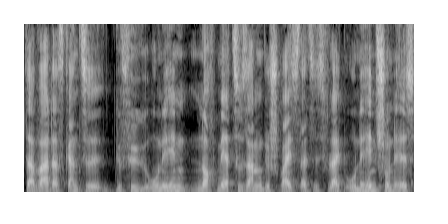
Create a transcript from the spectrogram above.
Da war das ganze Gefüge ohnehin noch mehr zusammengeschweißt, als es vielleicht ohnehin schon ist.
